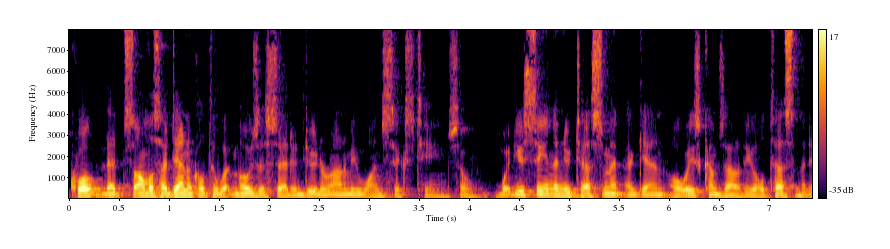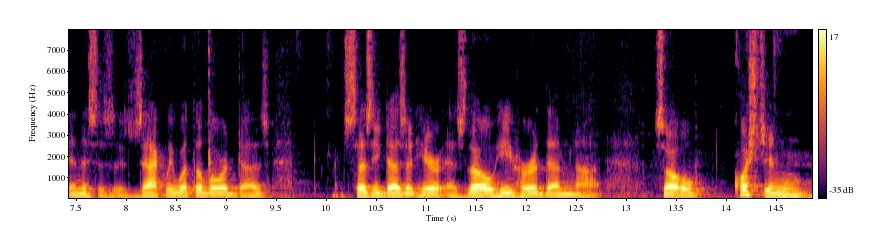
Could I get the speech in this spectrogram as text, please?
quote that's almost identical to what Moses said in Deuteronomy 1.16. So what you see in the New Testament, again, always comes out of the Old Testament, and this is exactly what the Lord does. It says he does it here as though he heard them not. So, question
